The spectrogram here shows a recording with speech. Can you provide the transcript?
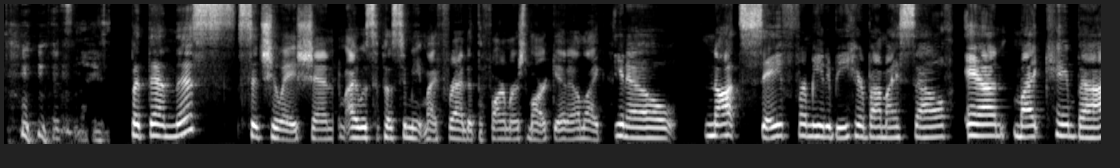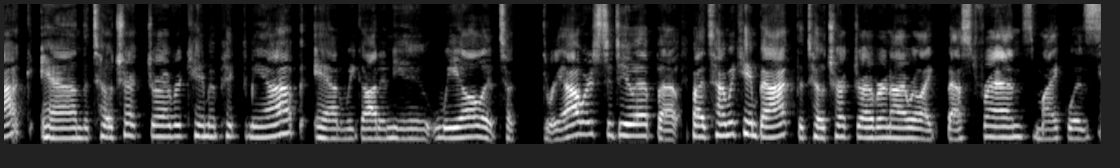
That's nice. But then this situation, I was supposed to meet my friend at the farmer's market. And I'm like, you know, not safe for me to be here by myself. And Mike came back, and the tow truck driver came and picked me up, and we got a new wheel. It took three hours to do it. But by the time we came back, the tow truck driver and I were like best friends. Mike was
